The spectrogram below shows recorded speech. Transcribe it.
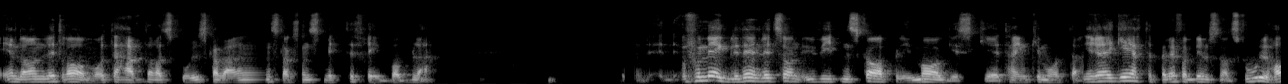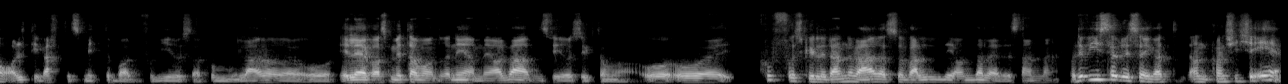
en eller annen litt rar måte hevder at skolen skal være en slags sånn smittefri boble for meg blir det en litt sånn uvitenskapelig, magisk eh, tenkemåte. Jeg reagerte på det fra begynnelsen at skolen har alltid vært et smittebad for viruser. hvor lærere og elever smitter hverandre ned med all verdens virussykdommer. Og, og eh, hvorfor skulle denne være så veldig annerledes denne? Og Det viser det seg at han kanskje ikke er.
